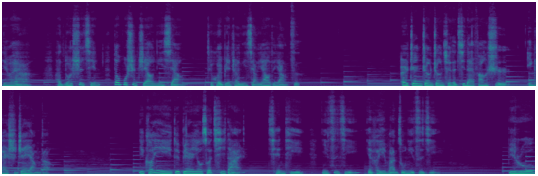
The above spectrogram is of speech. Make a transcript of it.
因为啊，很多事情都不是只要你想，就会变成你想要的样子。而真正正确的期待方式应该是这样的：你可以对别人有所期待，前提你自己也可以满足你自己。比如，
